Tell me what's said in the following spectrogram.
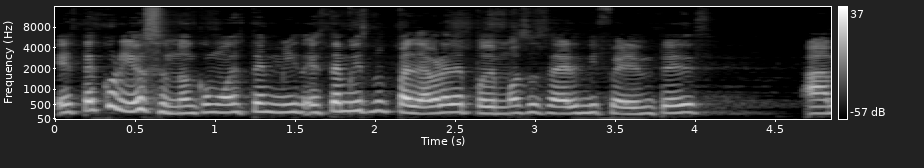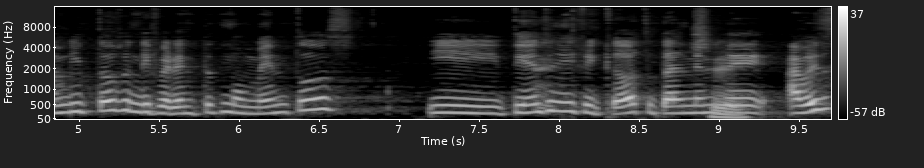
está curioso, ¿no? Como este, esta misma palabra la podemos usar en diferentes ámbitos, en diferentes momentos y tienen significados totalmente, a veces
